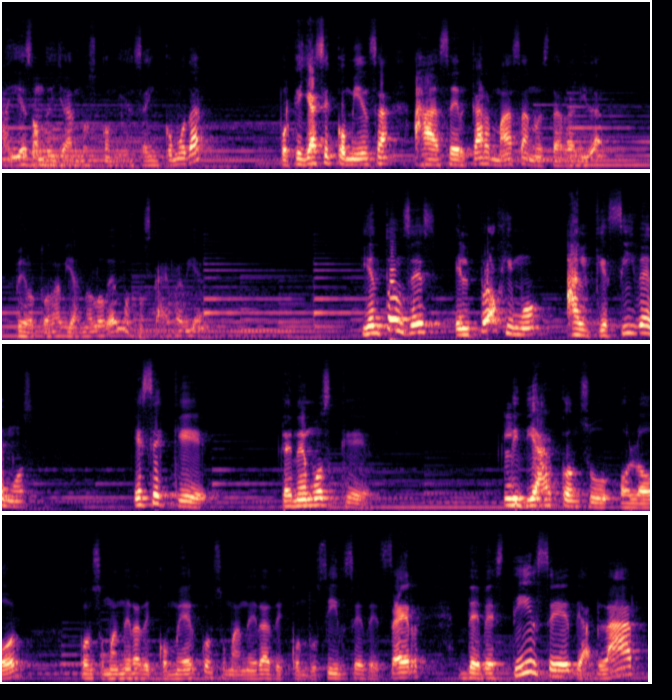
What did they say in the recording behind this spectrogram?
ahí es donde ya nos comienza a incomodar porque ya se comienza a acercar más a nuestra realidad, pero todavía no lo vemos, nos cae re bien. Y entonces el prójimo al que sí vemos, ese que tenemos que lidiar con su olor, con su manera de comer, con su manera de conducirse, de ser, de vestirse, de hablar,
